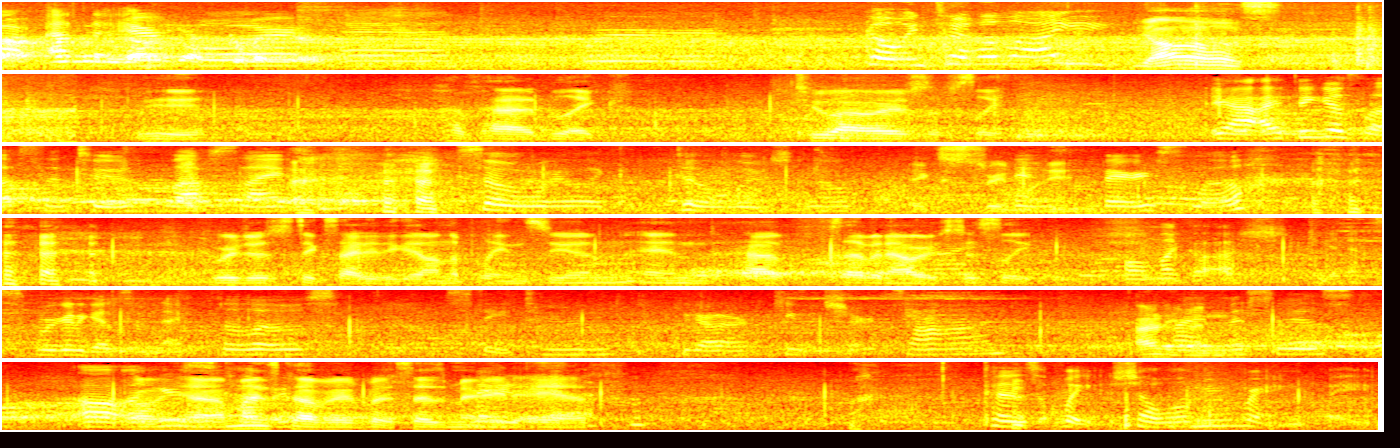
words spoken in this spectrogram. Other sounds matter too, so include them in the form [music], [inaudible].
are at the airport and we're going to Hawaii. Yes. We have had like two hours of sleep. Yeah, I think it was less than two last night. [laughs] so we're like delusional Extremely. and very slow. [laughs] We're just excited to get on the plane soon and have seven hours to sleep. Oh my gosh. Yes. We're gonna get some neck pillows. Stay tuned. We got our cute shirts on. I don't My even. missus. Oh, Oh yours yeah, is mine's covered, but it says married AF. [laughs] Cause wait, show them your ring, babe.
